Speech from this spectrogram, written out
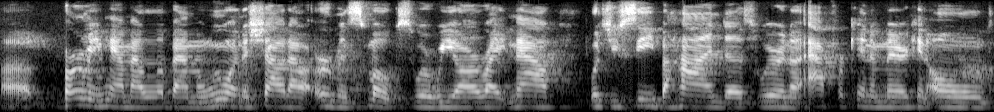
uh, Birmingham, Alabama. and We want to shout out Urban Smokes, where we are right now. What you see behind us, we're in an African American owned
